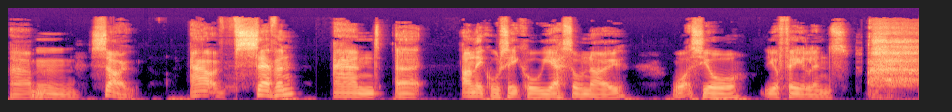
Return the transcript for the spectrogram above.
Um, Mm. So, out of seven and uh, unequal sequel, yes or no, what's your your feelings?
